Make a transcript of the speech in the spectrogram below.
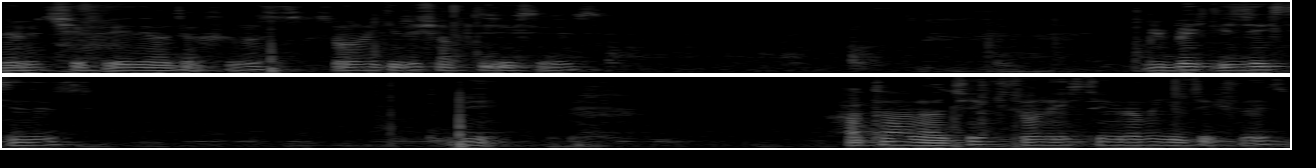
Evet şifreyi de yazacaksınız. Sonra giriş yap diyeceksiniz. Bir bekleyeceksiniz. Bir hata verecek. Sonra Instagram'a gireceksiniz.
